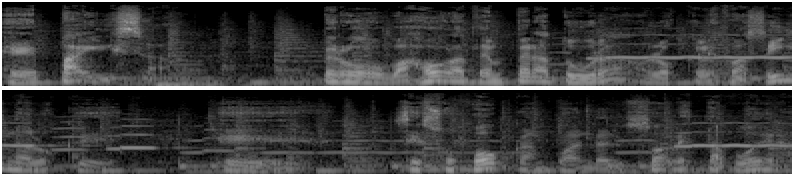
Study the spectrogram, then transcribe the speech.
eh, paisa. Pero bajó la temperatura, a los que les fascina, a los que eh, se sofocan cuando el sol está afuera.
